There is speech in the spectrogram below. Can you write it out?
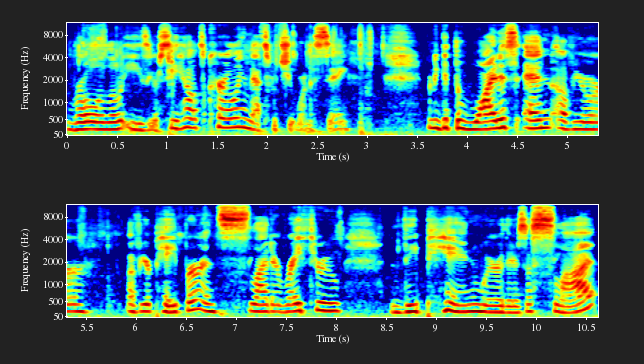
roll a little easier. See how it's curling? That's what you want to see. I'm going to get the widest end of your of your paper and slide it right through the pin where there's a slot.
